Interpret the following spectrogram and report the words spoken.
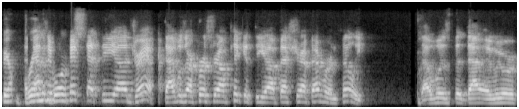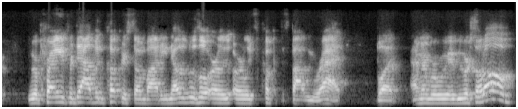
Brandon who Brooks. picked at the uh, draft. That was our first round pick at the uh, best draft ever in Philly. That was the that, and we were we were praying for Dalvin Cook or somebody. Now it was a little early early for Cook at the spot we were at, but I remember we, we were told, oh,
